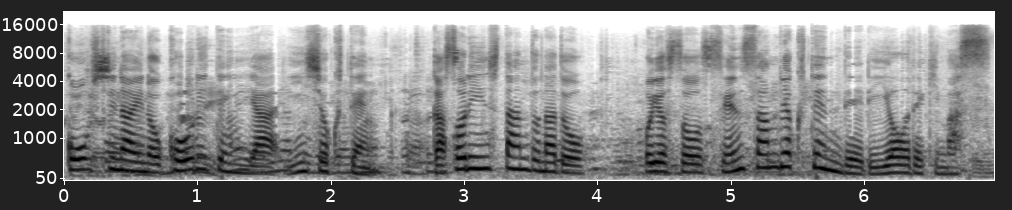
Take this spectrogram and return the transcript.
甲府市内の小売店や飲食店ガソリンスタンドなどおよそ1300店で利用できます。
